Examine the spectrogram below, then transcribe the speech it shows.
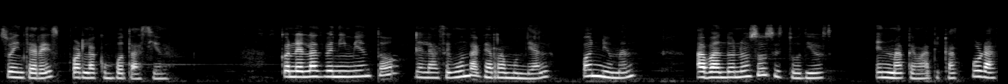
Su interés por la computación. Con el advenimiento de la Segunda Guerra Mundial, von Neumann abandonó sus estudios en matemáticas puras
